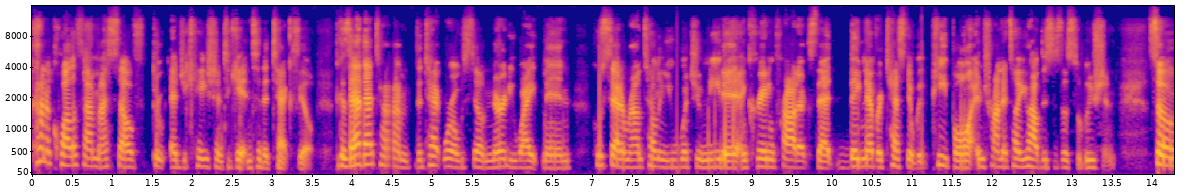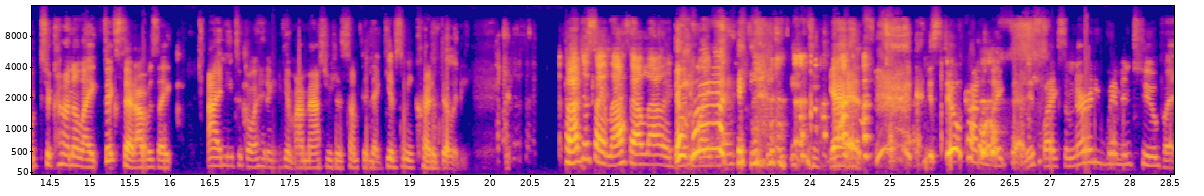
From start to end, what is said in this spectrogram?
kind of qualify myself through education to get into the tech field because at that time the tech world was still nerdy white men who sat around telling you what you needed and creating products that they never tested with people and trying to tell you how this is a solution. So to kind of like fix that, I was like, I need to go ahead and get my master's in something that gives me credibility. can I just say, laugh out loud at Dirty White Men? yes. And it's still kind of like that. It's like some nerdy women too, but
